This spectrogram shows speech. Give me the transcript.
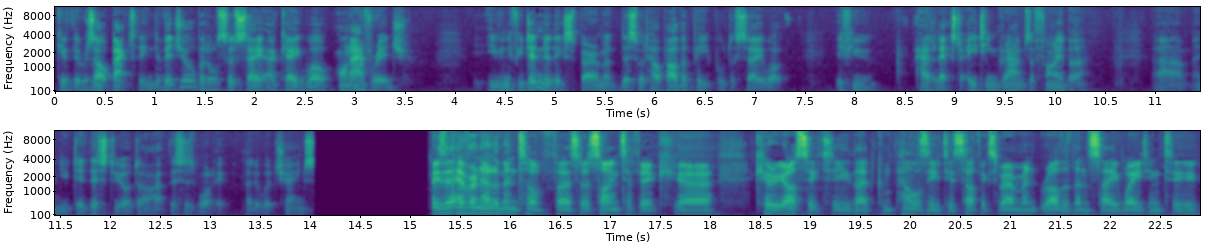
give the result back to the individual, but also say, okay, well, on average, even if you didn't do the experiment, this would help other people to say, well, if you had an extra 18 grams of fiber um, and you did this to your diet, this is what it, that it would change. Is there ever an element of uh, sort of scientific uh, curiosity that compels you to self-experiment rather than, say, waiting to,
